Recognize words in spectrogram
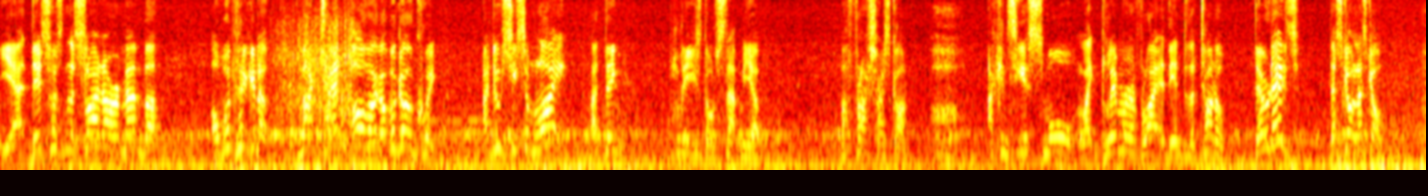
Yeah, this wasn't the slide I remember. Oh, we're picking up. Mac 10. Oh my god, we're going quick. I do see some light, I think. Please don't snap me up. My flashlight's gone. I can see a small, like, glimmer of light at the end of the tunnel. There it is. Let's go, let's go.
